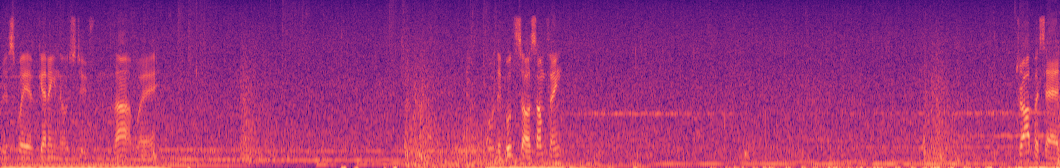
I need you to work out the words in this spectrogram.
Obvious way of getting those two from that way. Oh, they both saw something. Drop, I said.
